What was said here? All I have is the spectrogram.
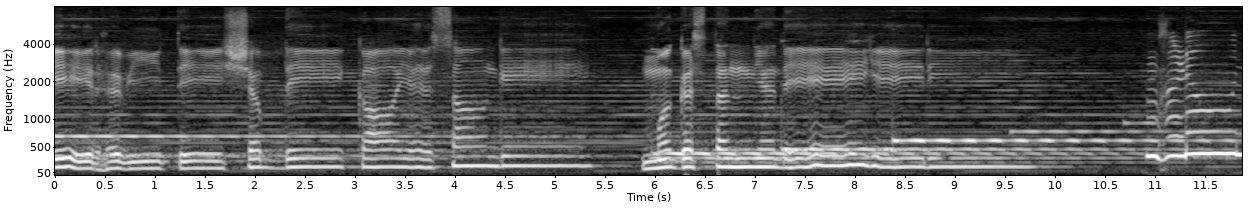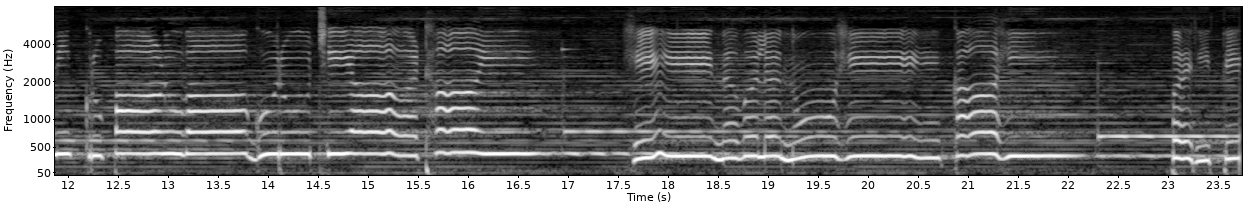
एर्हवीते शब्दे काय सांगे सङ्गे मगस्तन्येरि कृपाळु वा गुरुचि आई हे नवलनो हे काही परिते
